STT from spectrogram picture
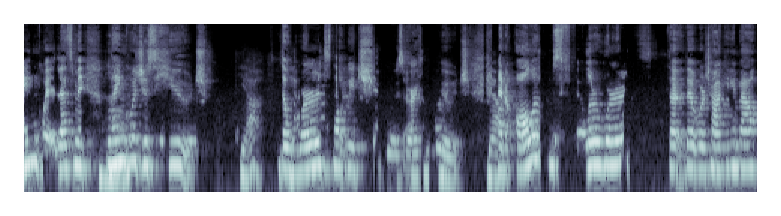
language that's me mm-hmm. language is huge yeah the yeah. words that we choose are huge yeah. and all of those filler words that, that we're talking about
